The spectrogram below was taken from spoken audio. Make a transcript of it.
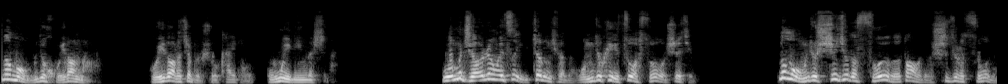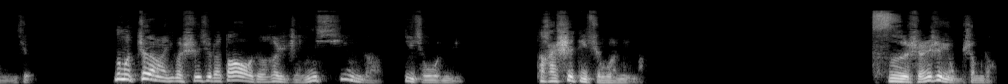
那么我们就回到哪儿？回到了这本书开头红卫兵的时代。我们只要认为自己正确的，我们就可以做所有事情。那么我们就失去了所有的道德，失去了所有的人性。那么这样一个失去了道德和人性的地球文明，它还是地球文明吗？死神是永生的，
